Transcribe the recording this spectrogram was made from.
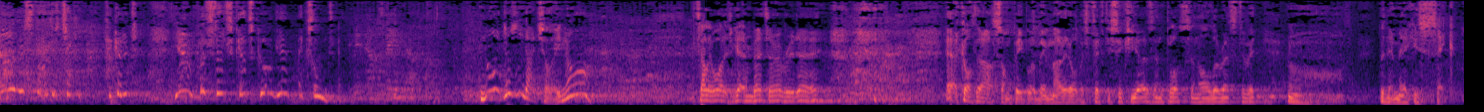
No, just, I just checking. You got it. Yeah, that's, that's, that's good. Yeah, excellent. No, it doesn't actually. No. I tell you what, it's getting better every day. yeah, of course, there are some people who've been married over 56 years and plus and all the rest of it. Oh, doesn't it make you sick?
